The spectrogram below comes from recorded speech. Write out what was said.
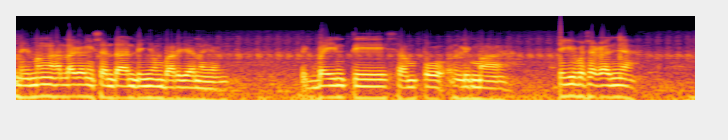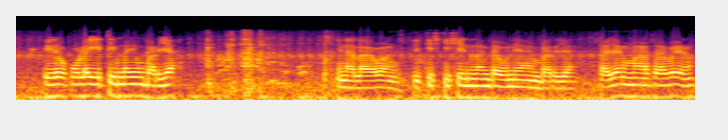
May mga halagang isandaan din yung barya na yun. Tig 20, 10, 5. Sige ko sa kanya. Pero kulay itim na yung barya. Kinalawang. Kikis-kisin lang daw niya yung barya. Sayang mga kasabay, no?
